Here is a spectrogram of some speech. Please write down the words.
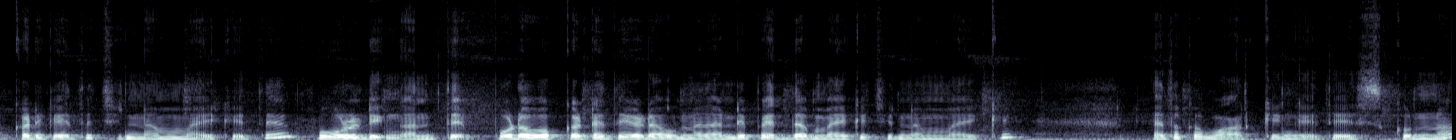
అక్కడికైతే చిన్న అమ్మాయికి అయితే ఫోల్డింగ్ అంతే. పొడవు ఒక్కటే తేడా ఉన్నదండి. పెద్ద అమ్మాయికి చిన్న అమ్మాయికి. అదొక మార్కింగ్ అయితే వేసుకున్నా.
